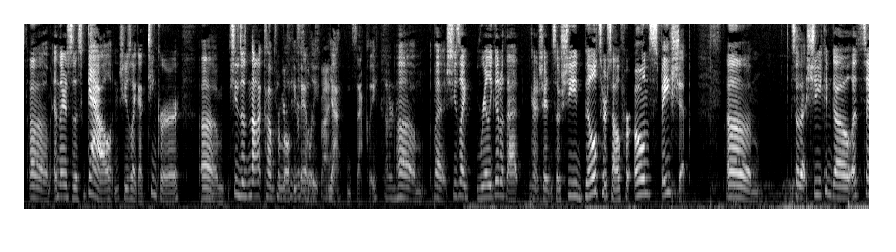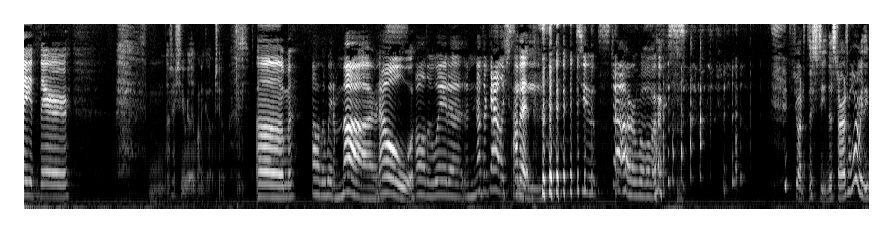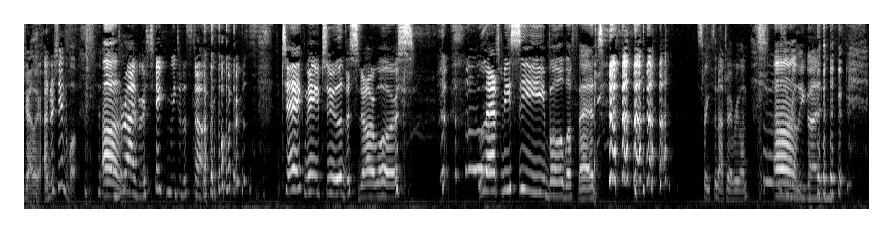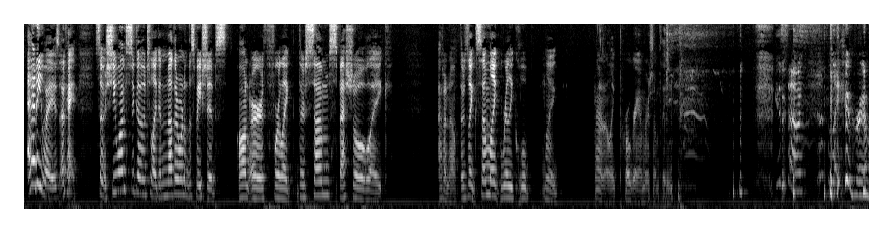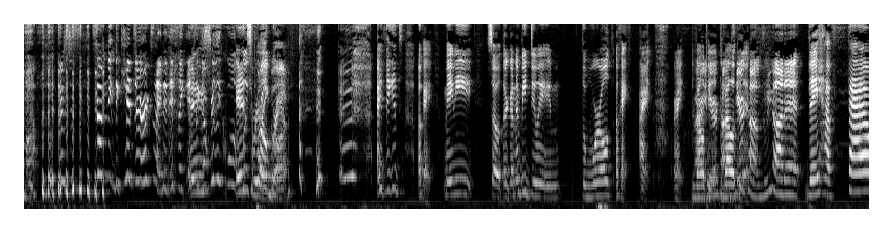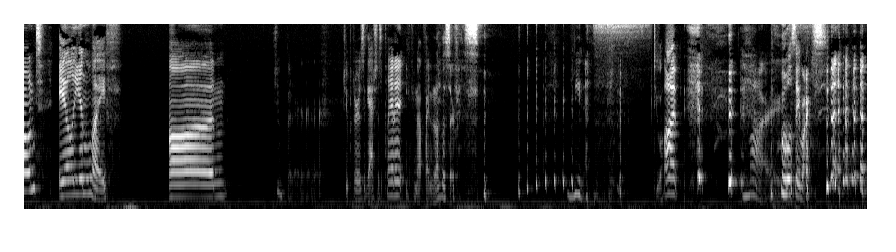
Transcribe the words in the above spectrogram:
Um, and there's this gal, and she's like a tinkerer. Um, she does not come from a multifamily. Spy. Yeah, exactly. That her name? Um, but she's like really good with that kind of shit, and so she builds herself her own spaceship, um, so that she can go. Let's say they're. What does she really want to go to? Um, All the way to Mars. no. All the way to another galaxy. Stop it. to Star Wars. she wants to see the stars war with each other. Understandable. Um, Driver, take me to the Star Wars. Take me to the Star Wars. Let me see Boba Fett. Frank Sinatra, everyone. That's Um, really good. Anyways, okay. So she wants to go to like another one of the spaceships on Earth for like there's some special like I don't know. There's like some like really cool like I don't know, like program or something. You sound like a grandma. There's just something the kids are excited. It's like it's, like a really cool it's like, really program. cool. I think it's okay. Maybe so. They're gonna be doing the world. Okay, all right, all right. All right, Developing here it. it comes. Developing Here it. it comes. We got it. They have found alien life on Jupiter. Is a gaseous planet. You cannot find it on the surface. Venus. Too hot. Mars. we'll say Mars.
